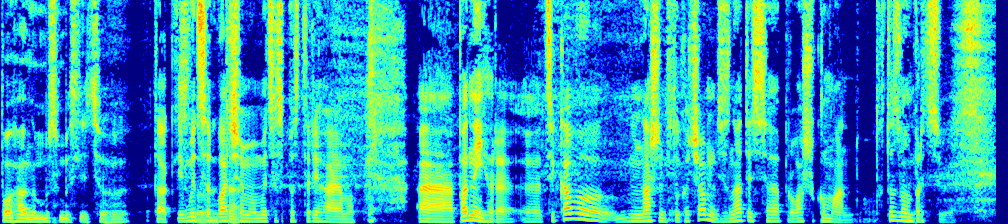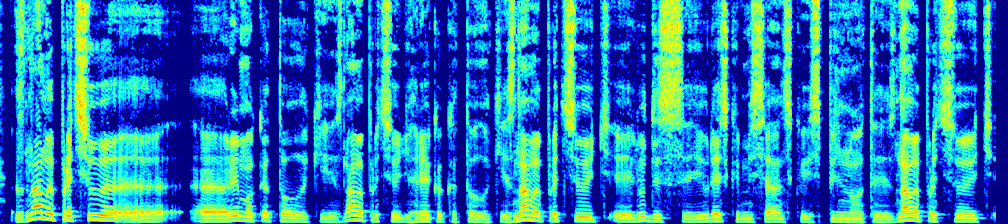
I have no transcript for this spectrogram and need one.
поганому смислі цього. Так, і ми це бачимо, ми це спостерігаємо. Пане Ігоре, е, цікаво нашим слухачам дізнатися про вашу команду. Хто з вами працює? З нами працює е, е, римо-католики, з нами працюють греко-католики, з нами працюють е, люди з єврейської місіанської спільноти, з нами працюють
